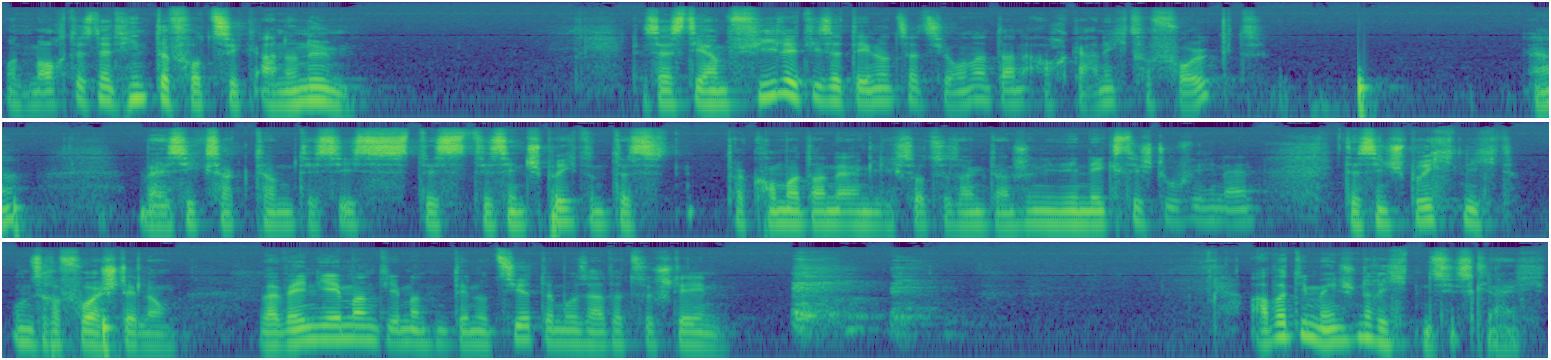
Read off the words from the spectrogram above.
und mache das nicht hinterfotzig, anonym. Das heißt, die haben viele dieser Denunziationen dann auch gar nicht verfolgt, ja, weil sie gesagt haben, das, ist, das, das entspricht und das, da kommen wir dann eigentlich sozusagen dann schon in die nächste Stufe hinein, das entspricht nicht unserer Vorstellung. Weil wenn jemand jemanden denunziert, dann muss er dazu stehen. Aber die Menschen richten sich gleich.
